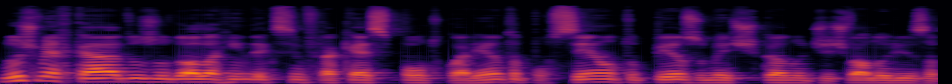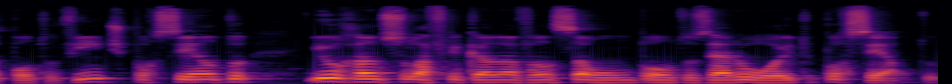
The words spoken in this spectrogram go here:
Nos mercados, o dólar index enfraquece 0,40%, o peso mexicano desvaloriza 0,20% e o rand sul-africano avança 1,08%.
